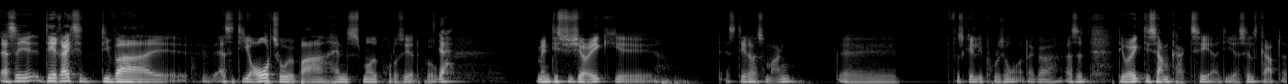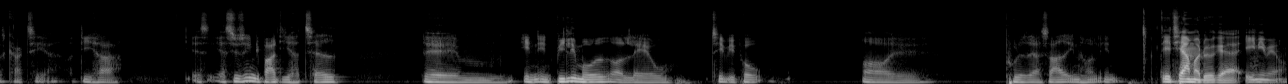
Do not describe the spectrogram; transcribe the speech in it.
altså det er rigtigt, de var, øh, altså de overtog jo bare hans måde at producere det på. Ja. Men det synes jeg jo ikke, øh, altså det er der så mange øh, forskellige produktioner, der gør. Altså det er jo ikke de samme karakterer, de har selv skabt deres karakterer, og de har, jeg, jeg synes egentlig bare, de har taget øh, en, en billig måde at lave tv på, og øh, puttet deres eget indhold ind. Det irriterer mig, at du ikke er enig med mig.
